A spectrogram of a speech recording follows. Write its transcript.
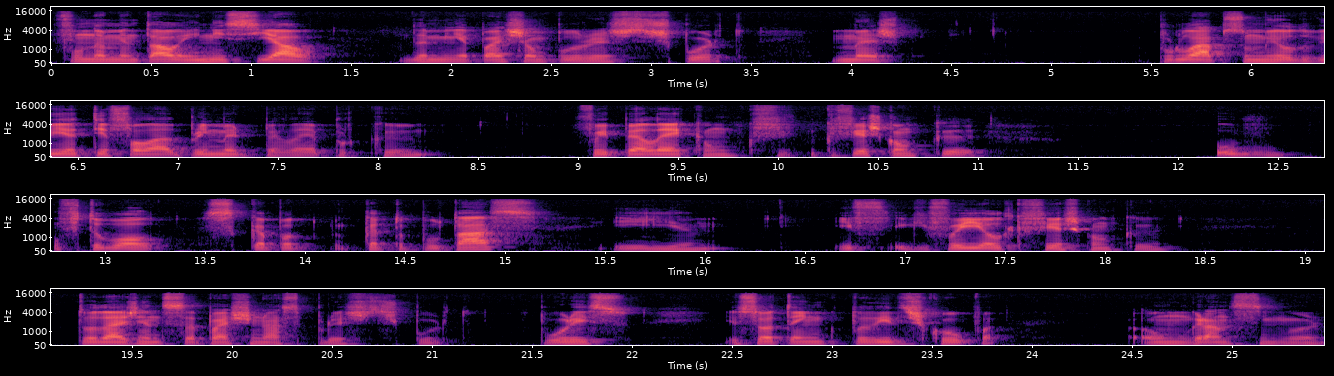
fundamental, inicial da minha paixão por este desporto, mas por lapso meu devia ter falado primeiro Pelé porque foi Pelé que, fez com que o, futebol se catapultasse e, e, e foi ele que fez com que toda a gente se apaixonasse por este desporto. Por isso, eu só tenho que pedir desculpa a um grande senhor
